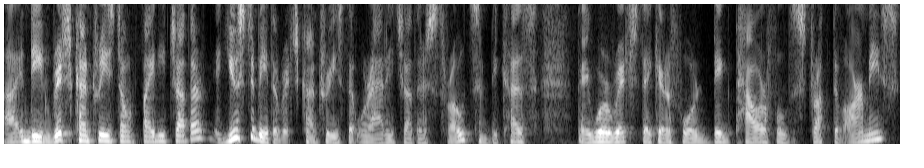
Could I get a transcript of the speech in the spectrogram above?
Uh, indeed, rich countries don't fight each other. It used to be the rich countries that were at each other's throats, and because they were rich, they could afford big, powerful, destructive armies.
